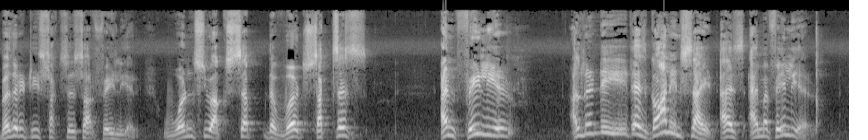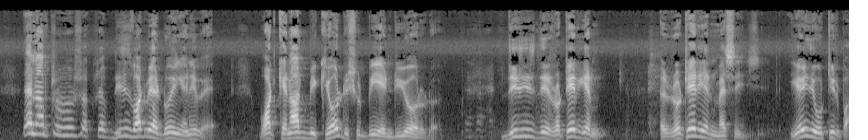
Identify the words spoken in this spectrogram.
Whether it is success or failure, once you accept the word success and failure, already it has gone inside as I am a failure. Then afterwards accept. This is what we are doing anyway. What cannot be cured should be endured. This is the Rotarian, Rotarian message. எழுதி ஒட்டிருப்பா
